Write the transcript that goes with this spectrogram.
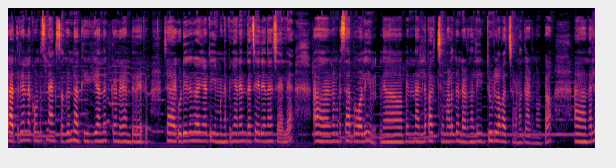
രാത്രി എന്നെ കൊണ്ട് സ്നാക്സ് ഒക്കെ ഉണ്ടാക്കിക്കാൻ നിൽക്കണ്ട രണ്ടുപേരും. ചായ കുടിയൊക്കെ കഴിഞ്ഞ ടീമാണ്. അപ്പോൾ ഞാൻ എന്താ ചെയ്തതെന്ന് വെച്ചാൽ നമ്മുടെ സബോളയും പിന്നെ നല്ല പച്ചമുളക് ഉണ്ടായിരുന്നു. നല്ല എരിവുള്ള പച്ചമുളകായിരുന്നു കേട്ടോ നല്ല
